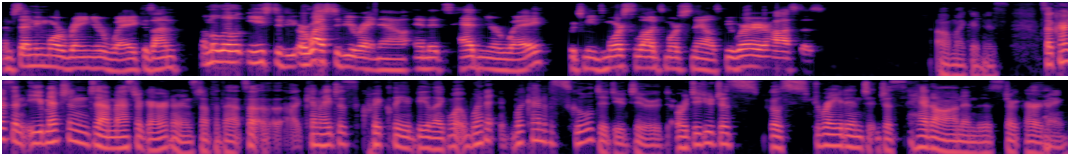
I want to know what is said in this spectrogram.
I'm sending more rain your way because I'm I'm a little east of you or west of you right now, and it's heading your way, which means more slugs, more snails. Beware your hostas. Oh my goodness. So Carson, you mentioned uh, Master Gardener and stuff like that. So uh, can I just quickly be like, what what what kind of school did you do, or did you just go straight into just head on and just start gardening?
